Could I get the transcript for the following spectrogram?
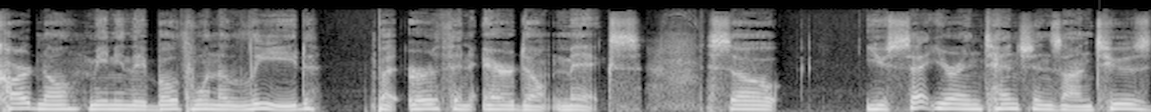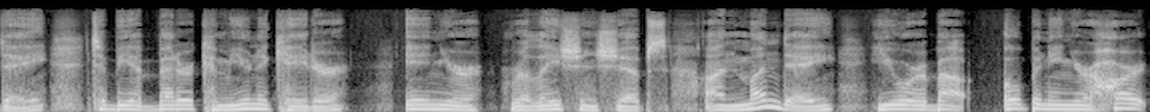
Cardinal meaning they both want to lead, but earth and air don't mix. So you set your intentions on Tuesday to be a better communicator in your relationships. On Monday, you were about opening your heart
